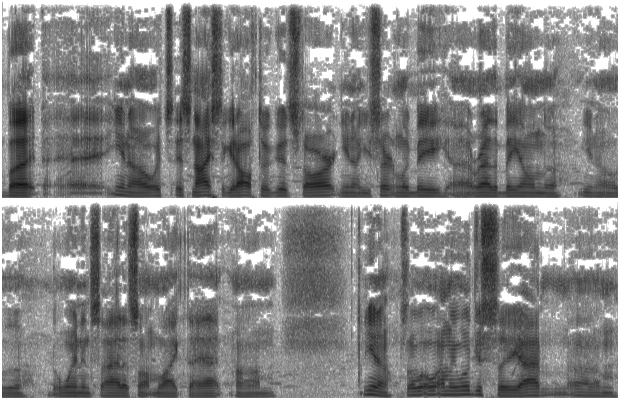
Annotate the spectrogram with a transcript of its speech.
but uh, you know, it's it's nice to get off to a good start. You know, you certainly be uh, rather be on the you know the the winning side of something like that. Um, you know, so I mean, we'll just see. I um,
